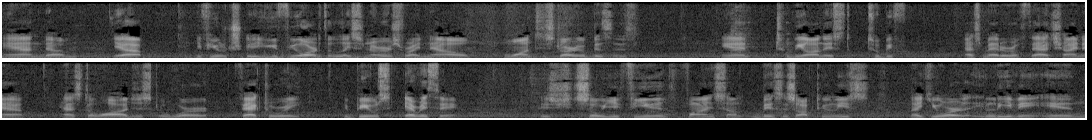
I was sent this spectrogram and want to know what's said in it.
And um, yeah if you if you are the listeners right now want to start your business and to be honest to be as matter of fact china has the largest world factory it builds everything so if you find some business opportunities like you are living in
